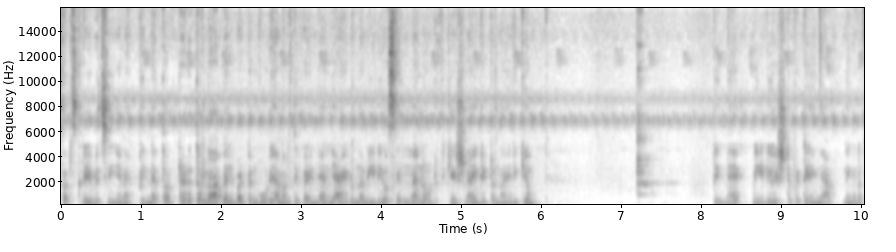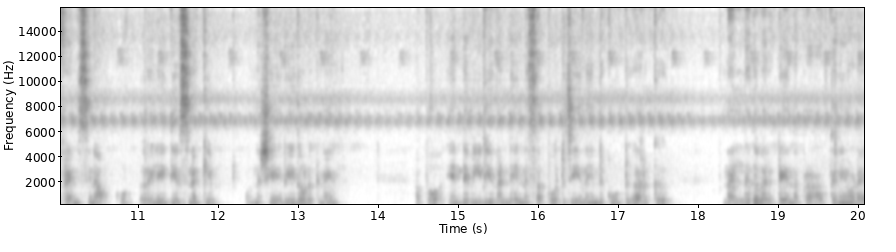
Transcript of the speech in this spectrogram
സബ്സ്ക്രൈബ് ചെയ്യണേ. പിന്നെ തൊട്ടടുത്തുള്ള ആ ബെൽ ബട്ടൺ കൂടി അമർത്തി കഴിഞ്ഞാൽ ഞാൻ ഇടുന്ന വീഡിയോസ് എല്ലാം നോട്ടിഫിക്കേഷനായി കിട്ടുന്നതായിരിക്കും. പിന്നെ വീഡിയോ ഇഷ്ടപ്പെട്ട് കഴിഞ്ഞാൽ നിങ്ങളുടെ ഫ്രണ്ട്സിനോ റിലേറ്റീവ്സിനൊക്കെയും ഒന്ന് ഷെയർ ചെയ്ത് കൊടുക്കണേ. അപ്പോൾ എന്റെ വീഡിയോ കണ്ട് എന്നെ സപ്പോർട്ട് ചെയ്യുന്ന എന്റെ കൂട്ടുകാർക്ക് നല്ലത് വരട്ടെ എന്ന പ്രാർത്ഥനയോടെ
